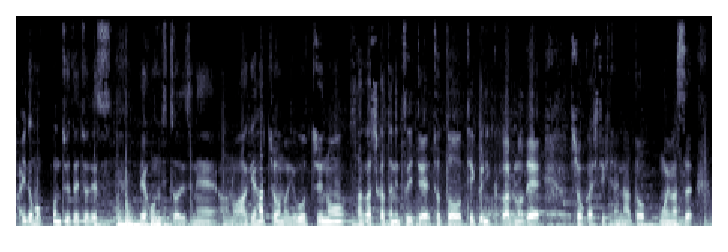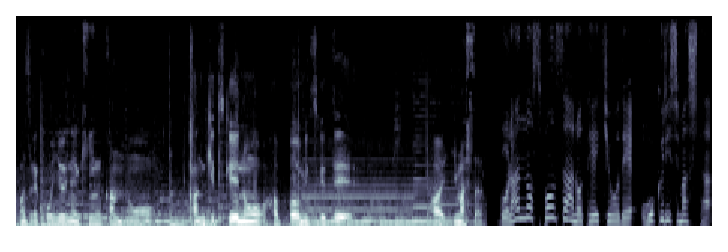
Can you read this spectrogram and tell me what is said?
はいどうも、昆虫隊長です。え本日はですね、あの、アゲハチョウの幼虫の探し方について、ちょっとテクニックがあるので、紹介していきたいなと思います。まずね、こういうね、金柑の柑橘系の葉っぱを見つけて、はい、いました。ご覧のスポンサーの提供でお送りしました。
